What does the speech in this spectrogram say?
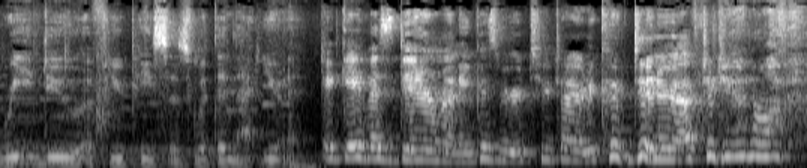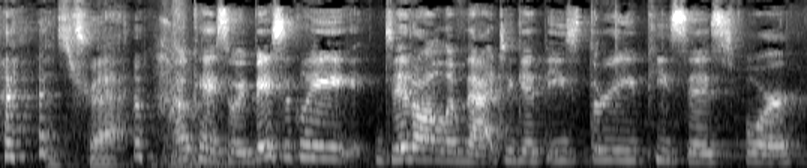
redo a few pieces within that unit. It gave us dinner money because we were too tired to cook dinner after doing all that. That's right. okay, so we basically did all of that to get these three pieces for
